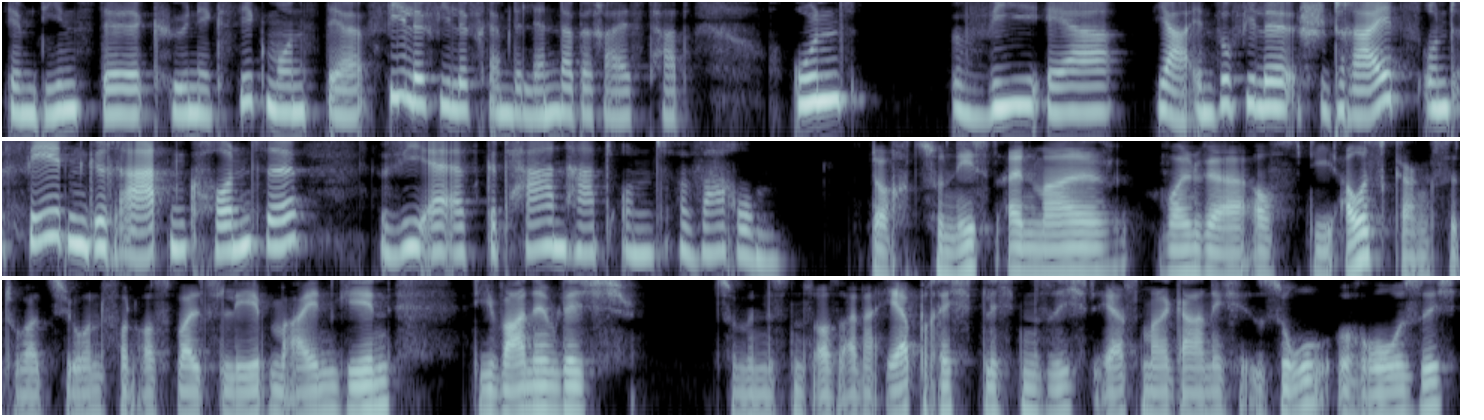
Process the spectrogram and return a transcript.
im Dienste König Sigmunds, der viele, viele fremde Länder bereist hat und wie er ja in so viele Streits und Fäden geraten konnte, wie er es getan hat und warum. Doch zunächst einmal wollen wir auf die Ausgangssituation von Oswalds Leben eingehen. Die war nämlich zumindest aus einer erbrechtlichen Sicht erstmal gar nicht so rosig,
